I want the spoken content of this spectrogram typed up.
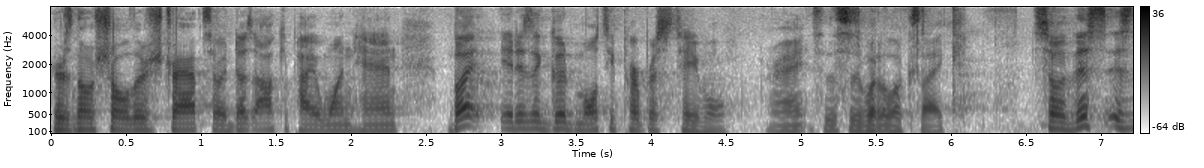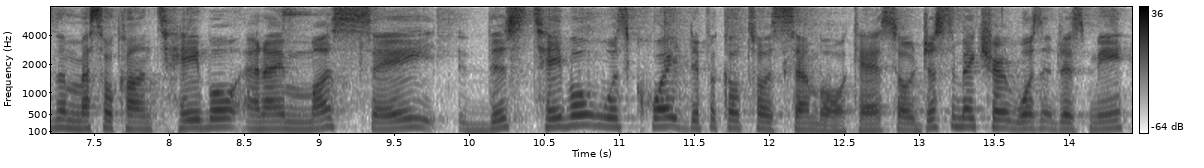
There's no shoulder strap, so it does occupy one hand, but it is a good multi-purpose table, right? So this is what it looks like. So this is the Mssohkan table and I must say this table was quite difficult to assemble, okay? So just to make sure it wasn't just me,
